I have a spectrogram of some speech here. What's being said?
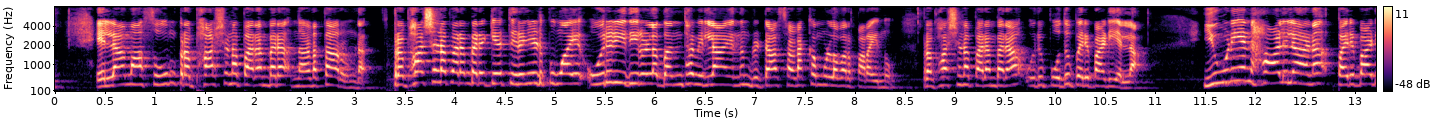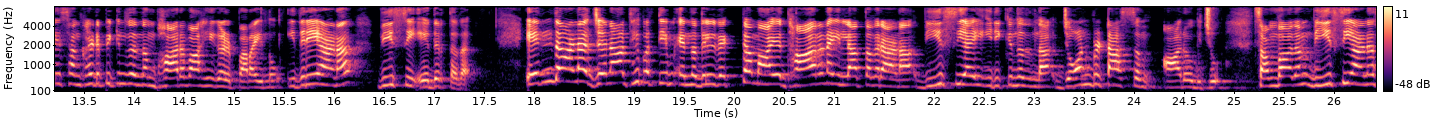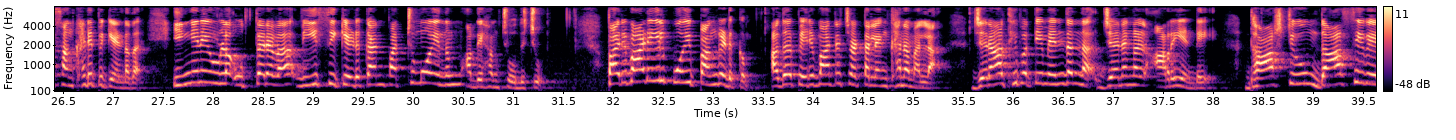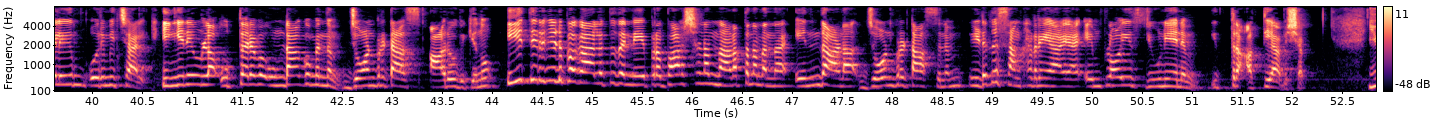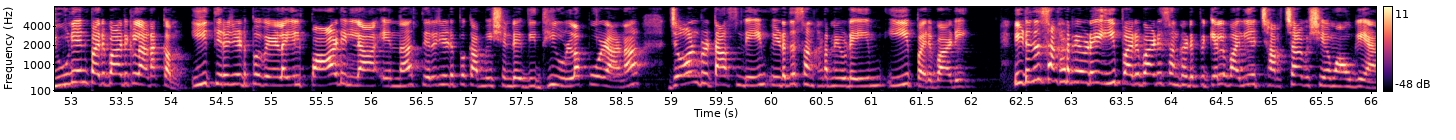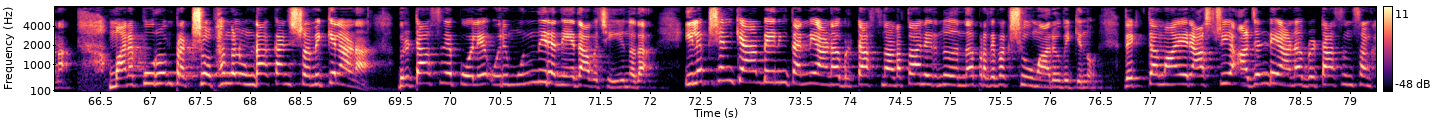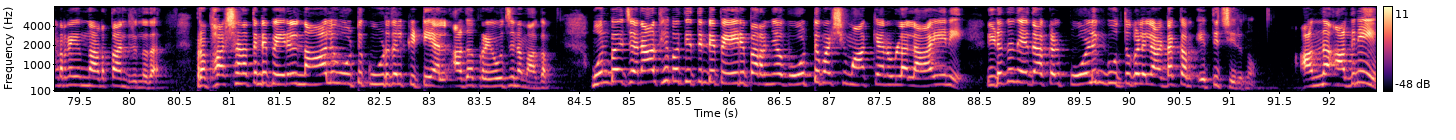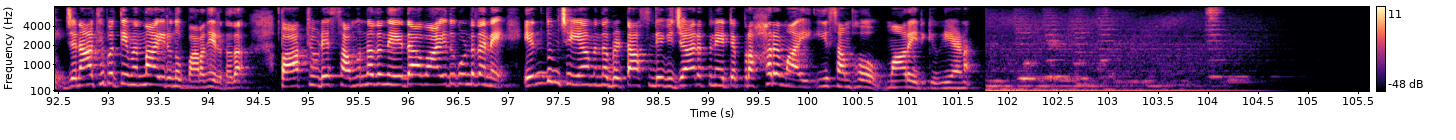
എല്ലാ മാസവും പ്രഭാഷണ പരമ്പര നടത്താറുണ്ട്. പ്രഭാഷണ പരമ്പരയ്ക്ക് തിരഞ്ഞെടുപ്പുമായി ഒരു രീതിയിലുള്ള ബന്ധമില്ല എന്നും ബ്രിട്ടാസ് അടക്കമുള്ളവർ പറയുന്നു. പ്രഭാഷണ പരമ്പര ഒരു പൊതുപരിപാടിയല്ല. യൂണിയൻ ഹാളിലാണ് പരിപാടി സംഘടിപ്പിക്കുന്നതെന്നും ഭാരവാഹികൾ പറയുന്നു. ഇതിനെയാണ് വി എതിർത്തത്. എന്താണ് ജനാധിപത്യം എന്നതിൽ വ്യക്തമായ ധാരണയില്ലാത്തവരാണ് വി സി ആയി ഇരിക്കുന്നതെന്ന് ജോൺ ബ്രിട്ടാസും ആരോപിച്ചു. സംവാദം വി സി ആണ് സംഘടിപ്പിക്കേണ്ടത്. ഇങ്ങനെയുള്ള ഉത്തരവ് വി സിക്ക് എടുക്കാൻ പറ്റുമോ എന്നും അദ്ദേഹം ചോദിച്ചു. പരിപാടിയിൽ പോയി പങ്കെടുക്കും. അത് പെരുമാറ്റച്ചട്ട ലംഘനമല്ല. ജനാധിപത്യം എന്തെന്ന് ജനങ്ങൾ അറിയണ്ടേ? ധാർഷ്ട്യവും ദാസ്യവേലയും ഒരുമിച്ചാൽ ഇങ്ങനെയുള്ള ഉത്തരവ് ഉണ്ടാകുമെന്നും ജോൺ ബ്രിട്ടാസ് ആരോപിക്കുന്നു. ഈ തിരഞ്ഞെടുപ്പ് കാലത്ത് തന്നെ പ്രഭാഷണം നടത്തണമെന്ന് എന്താണ് ജോൺ ബ്രിട്ടാസിനും ഇടത് സംഘടനയായ എംപ്ലോയീസ് യൂണിയനും ഇത്ര അത്യാവശ്യം? യൂണിയൻ പരിപാടികൾ അടക്കം ഈ തിരഞ്ഞെടുപ്പ് വേളയിൽ പാടില്ല എന്ന തിരഞ്ഞെടുപ്പ് കമ്മീഷന്റെ വിധിയുള്ളപ്പോഴാണ് ജോൺ ബ്രിട്ടാസിന്റെയും ഇടത് സംഘടനയുടെയും ഈ പരിപാടി ഇടത് സംഘടനയുടെ ഈ പരിപാടി സംഘടിപ്പിക്കൽ വലിയ ചർച്ചാ വിഷയമാവുകയാണ്. മനഃപൂർവം പ്രക്ഷോഭങ്ങൾ ഉണ്ടാക്കാൻ ശ്രമിക്കലാണ് ബ്രിട്ടാസിനെ പോലെ ഒരു മുൻനിര നേതാവ് ചെയ്യുന്നത്. ഇലക്ഷൻ ക്യാമ്പയിനിങ് തന്നെയാണ് ബ്രിട്ടാസ് നടത്താനിരുന്നതെന്ന് പ്രതിപക്ഷവും ആരോപിക്കുന്നു. വ്യക്തമായ രാഷ്ട്രീയ അജണ്ടയാണ് ബ്രിട്ടാസും സംഘടനയും നടത്താനിരുന്നത്. പ്രഭാഷണത്തിന്റെ പേരിൽ നാല് വോട്ട് കൂടുതൽ കിട്ടിയാൽ അത് പ്രയോജനമാകും. മുൻപ് ജനാധിപത്യത്തിന്റെ പേര് പറഞ്ഞ് വോട്ട് മഷിമാക്കാനുള്ള ലായനെ ഇടത് നേതാക്കൾ പോളിംഗ് ബൂത്തുകളിൽ അടക്കം എത്തിച്ചിരുന്നു. അന്ന് അതിനെയും ജനാധിപത്യം എന്നായിരുന്നു പറഞ്ഞിരുന്നത്. പാർട്ടിയുടെ സമുന്നത നേതാവായതുകൊണ്ട് തന്നെ എന്തും ചെയ്യാമെന്ന ബ്രിട്ടാസിന്റെ വിചാരത്തിനേറ്റ പ്രഹരമായി ഈ സംഭവം മാറിയിരിക്കുകയാണ്.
